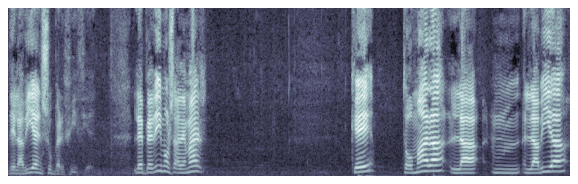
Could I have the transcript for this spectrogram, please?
de la vía en superficie. Le pedimos además que tomara la, mm, la vía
